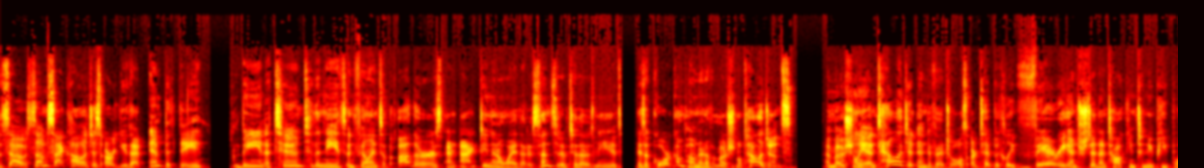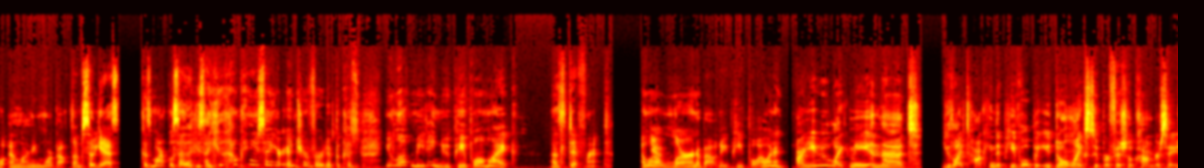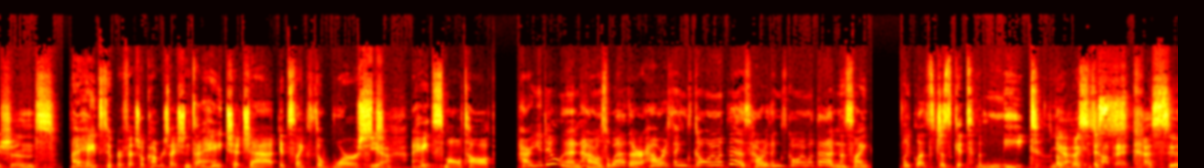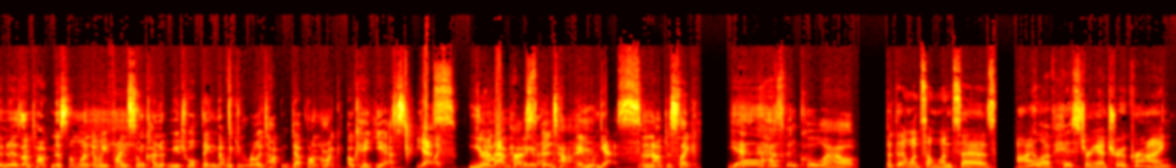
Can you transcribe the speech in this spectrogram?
So, some psychologists argue that empathy, being attuned to the needs and feelings of others and acting in a way that is sensitive to those needs, is a core component of emotional intelligence. Emotionally intelligent individuals are typically very interested in talking to new people and learning more about them. So, yes, because Mark will say that. He's like, you, How can you say you're introverted? Because you love meeting new people. I'm like, That's different. I want to Yeah. learn about new people. I want to Are you like me in that you like talking to people, but you don't like superficial conversations? I hate superficial conversations. I hate chit chat. It's like the worst. Yeah. I hate small talk. How are you doing? How's the weather? How are things going with this? How are things going with that? And it's like, like let's just get to the meat Yeah, of this as, topic. as soon as I'm talking to someone and we find some kind of mutual thing that we can really talk in depth on, I'm like, okay, yes, yes, like, you're that I'm person. having a good time. Yes, And I'm just like, yeah, it has been cool out. but then when someone says, "I love history and true crime,"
